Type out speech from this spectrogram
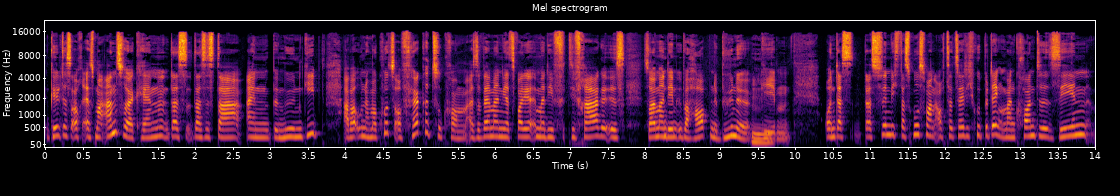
gilt es auch erstmal anzuerkennen, dass, dass es da ein Bemühen gibt. Aber um nochmal kurz auf Höcke zu kommen, also wenn man jetzt, weil ja immer die, die Frage ist, soll man dem überhaupt eine Bühne mhm. geben? Und das, das finde ich, das muss man auch tatsächlich gut bedenken. Man konnte sehen,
